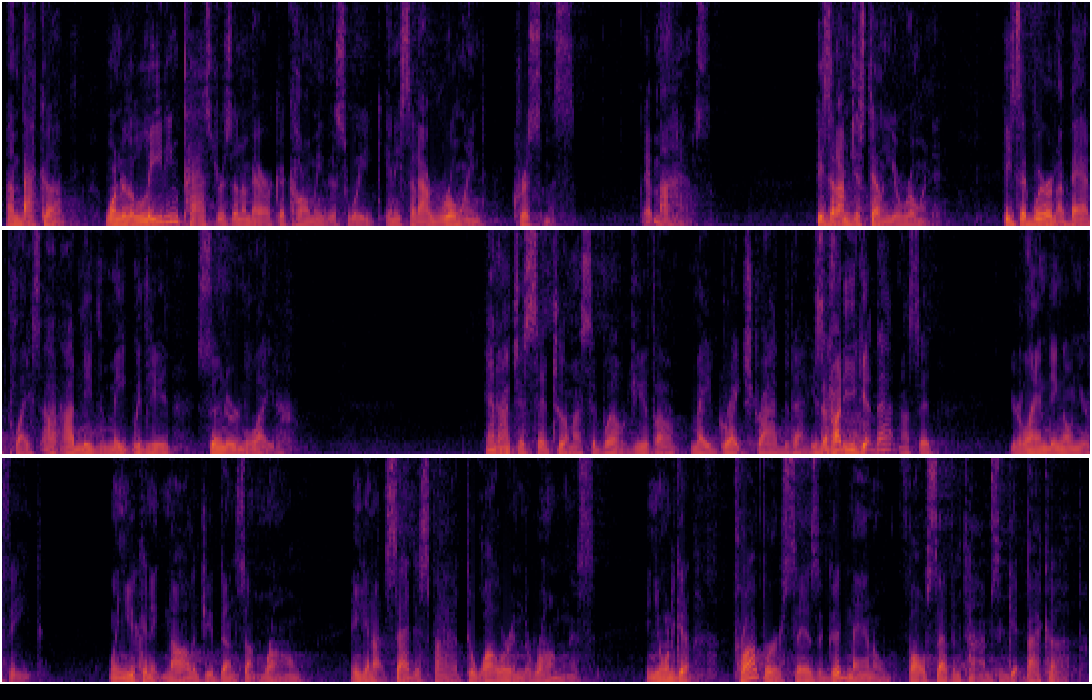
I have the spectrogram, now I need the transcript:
I'm back up. One of the leading pastors in America called me this week and he said, I ruined Christmas at my house. He said, I'm just telling you, you ruined it. He said, We're in a bad place. I, I need to meet with you sooner than later. And I just said to him, I said, Well, you've uh, made great stride today. He said, How do you get that? And I said, You're landing on your feet. When you can acknowledge you've done something wrong and you're not satisfied to wallow in the wrongness and you want to get up. Proverbs says a good man will fall seven times and get back up.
